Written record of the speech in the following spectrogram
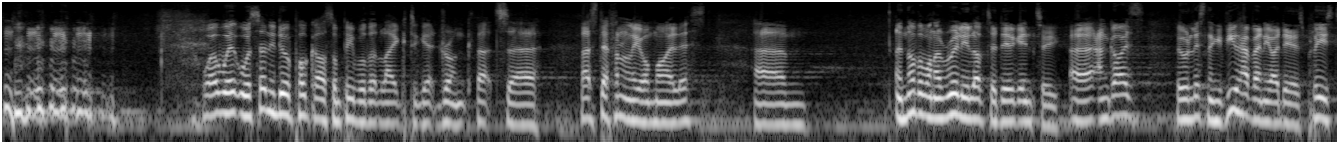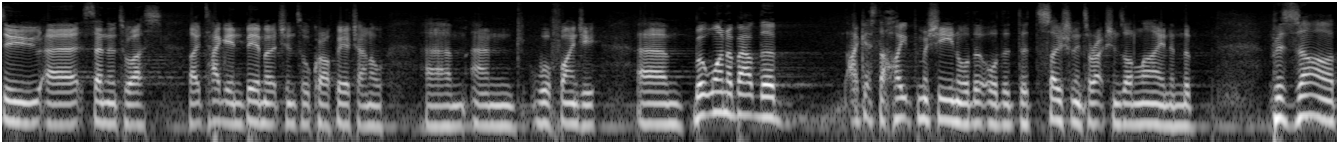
Well, we- we'll certainly do a podcast on people that like to get drunk. That's uh, that's definitely on my list. Um, another one I really love to dig into. Uh, and guys who are listening, if you have any ideas, please do uh, send them to us. Like tag in Beer Merchants or Craft Beer Channel, um, and we'll find you. Um, but one about the, I guess the hype machine or the or the, the social interactions online and the bizarre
